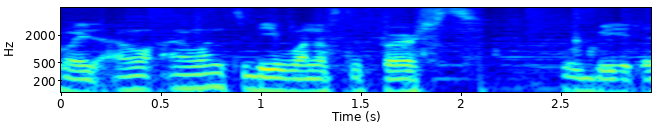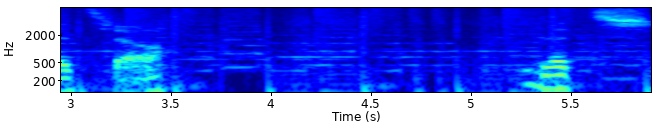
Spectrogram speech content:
Wait, I, I want to be one of the first who beat it, so... Let's...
